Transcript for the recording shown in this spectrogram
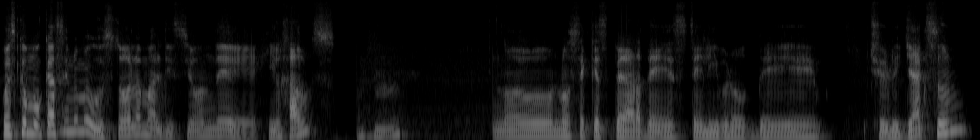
Pues como casi no me gustó la maldición de Hill House, no, no sé qué esperar de este libro de Shirley Jackson.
